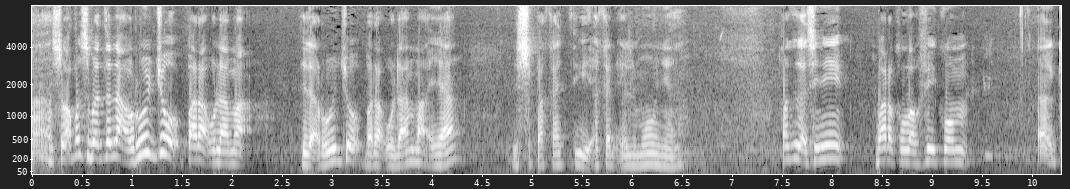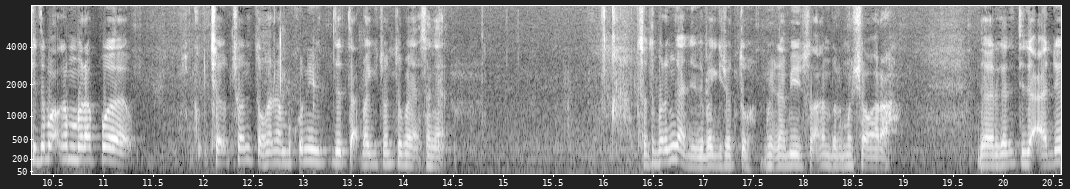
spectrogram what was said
Ah, So apa? Sebab tak nak rujuk para ulama. Tidak rujuk para ulama yang Disepakati akan ilmunya. Maka kat sini Barakallahu fikum ha, Kita bawakan beberapa Contoh dalam buku ni Dia tak bagi contoh banyak sangat Satu perenggan je dia bagi contoh Nabi SAW bermusyawarah dia kata tidak ada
